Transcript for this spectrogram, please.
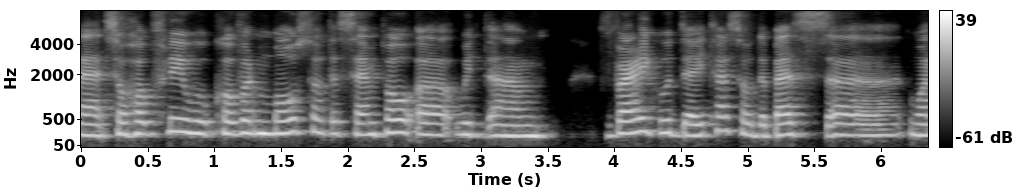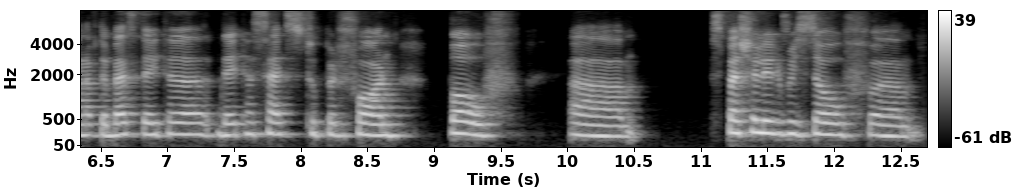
Uh, so hopefully we'll cover most of the sample uh, with um, very good data. So the best, uh, one of the best data data sets to perform both um, specially resolve um,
